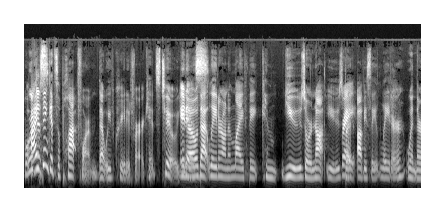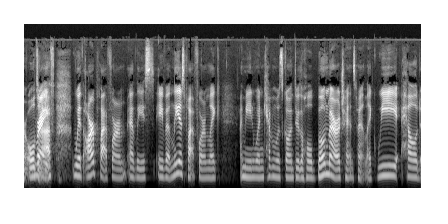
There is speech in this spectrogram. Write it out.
Well, We're I just- think it's a platform that we've created for our kids too. You know, is. that later on in life they can use or not use, Right. but obviously later when they're old enough. With our platform, at least Ava and Leah's platform, like, I mean, when Kevin was going through the whole bone marrow transplant, like, we held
